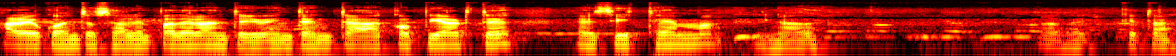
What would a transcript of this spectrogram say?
A ver cuántos salen para adelante. Yo voy a intentar copiarte el sistema y nada. A ver, ¿qué tal?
